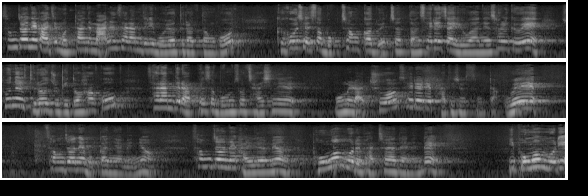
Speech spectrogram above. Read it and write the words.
성전에 가지 못하는 많은 사람들이 모여들었던 곳, 그곳에서 목청껏 외쳤던 세례자 요한의 설교에 손을 들어주기도 하고 사람들 앞에서 몸소 자신을 몸을 낮추어 세례를 받으셨습니다. 왜 성전에 못 갔냐면요. 성전에 가려면 봉헌물을 바쳐야 되는데 이 봉헌물이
